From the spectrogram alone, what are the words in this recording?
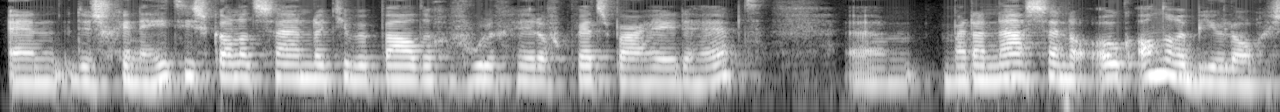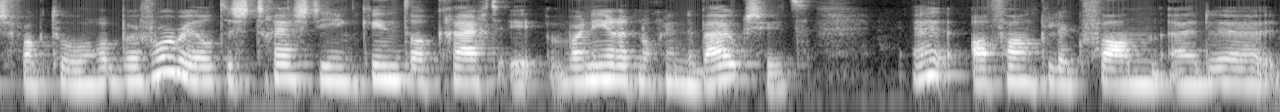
en dus genetisch kan het zijn dat je bepaalde gevoeligheden of kwetsbaarheden hebt. Um, maar daarnaast zijn er ook andere biologische factoren. Bijvoorbeeld de stress die een kind al krijgt wanneer het nog in de buik zit. afhankelijk van uh, de,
